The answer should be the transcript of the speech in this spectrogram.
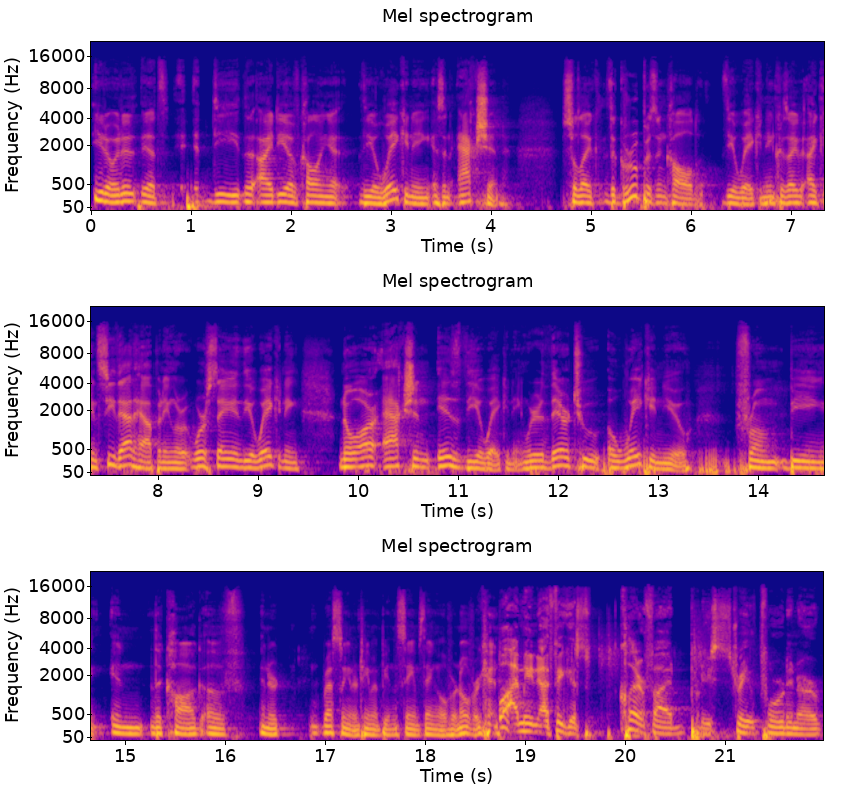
you know, it is it's it, the the idea of calling it the awakening is an action. So like the group isn't called the awakening because I, I can see that happening. or we're saying the awakening. No, our action is the awakening. We're there to awaken you from being in the cog of enter, wrestling entertainment being the same thing over and over again. Well, I mean, I think it's clarified pretty straightforward in our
